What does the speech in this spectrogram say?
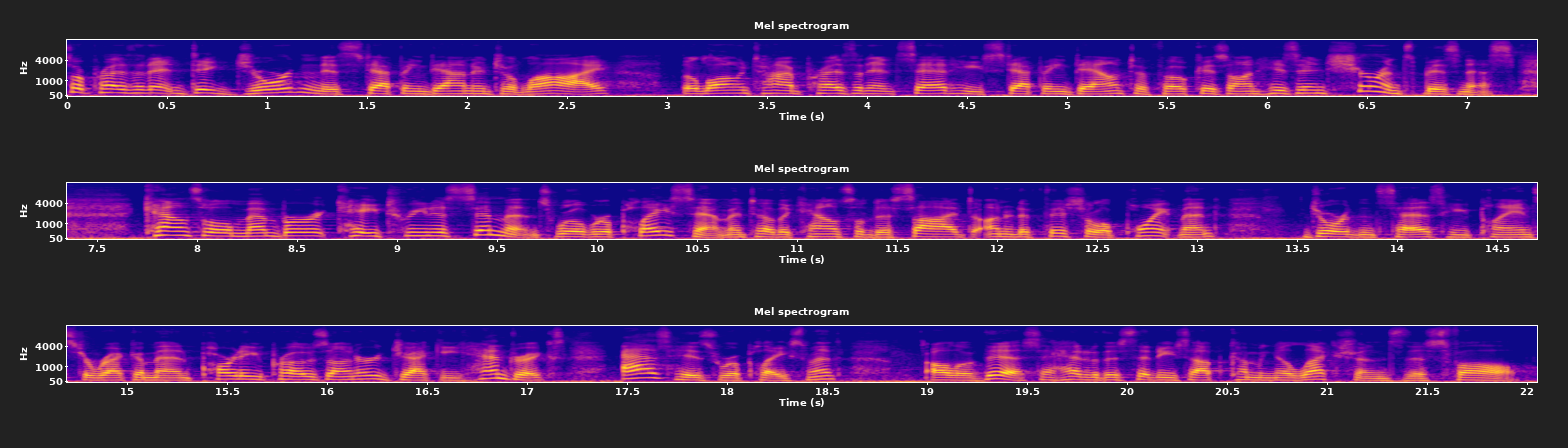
So President Dick Jordan is stepping down in July. The longtime president said he's stepping down to focus on his insurance business. Council member Katrina Simmons will replace him until the council decides on an official appointment. Jordan says he plans to recommend Party Pros owner Jackie Hendricks as his replacement. All of this ahead of the city's upcoming elections this fall.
